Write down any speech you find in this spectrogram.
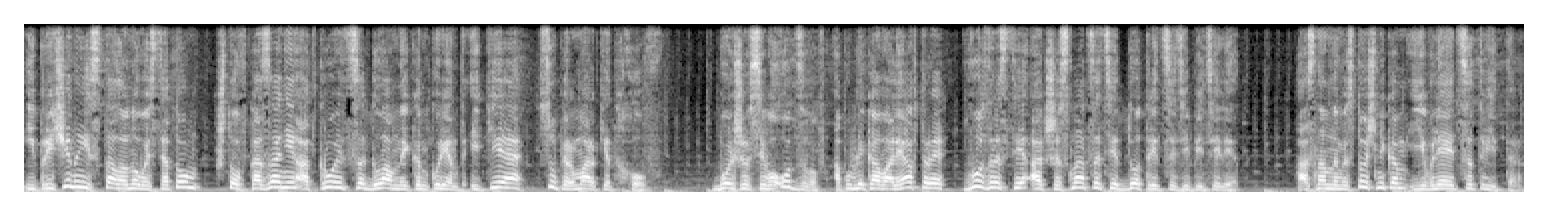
и причиной стала новость о том, что в Казани откроется главный конкурент IKEA – супермаркет Хофф. Больше всего отзывов опубликовали авторы в возрасте от 16 до 35 лет – Основным источником является Twitter.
